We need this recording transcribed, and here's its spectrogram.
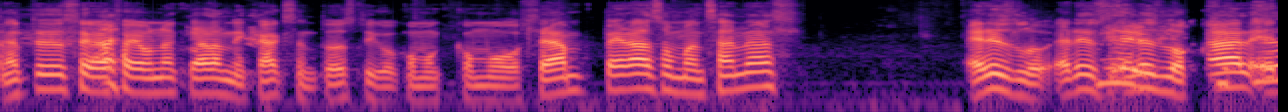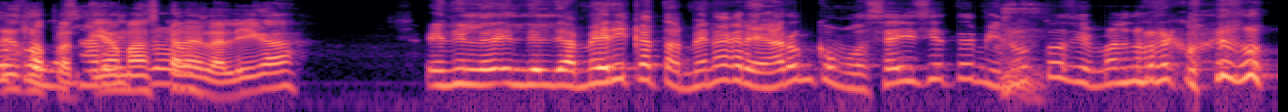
Antes de esa había fallado una clara Necaxa. Entonces, digo, como, como sean peras o manzanas, eres, lo, eres, eres local, eres la plantilla más cara de la liga. En el, el, de América también agregaron como 6, 7 minutos, y mal no recuerdo.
